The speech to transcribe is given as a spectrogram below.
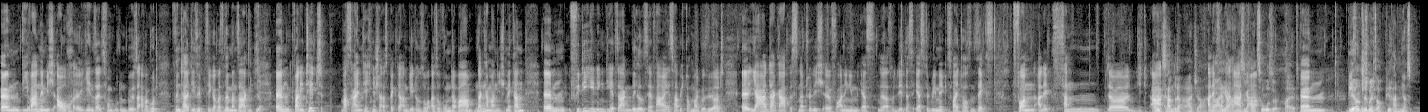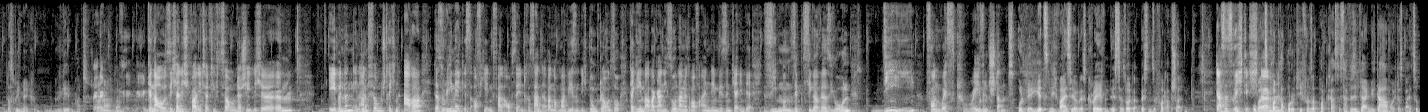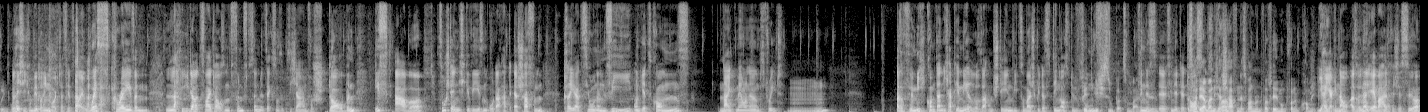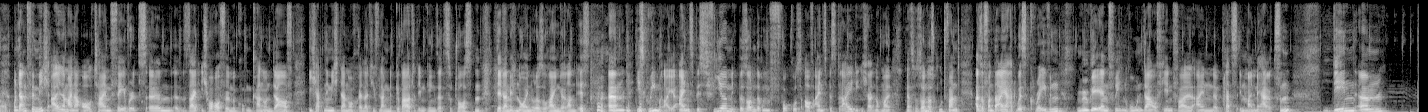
Ähm, die waren nämlich auch äh, jenseits von Gut und Böse, aber gut, sind halt die 70er, was will man sagen? Ja. Ähm, Qualität, was rein technische Aspekte angeht und so, also wunderbar, da kann man nicht meckern. Ähm, für diejenigen, die jetzt sagen, The Hills Have Eyes, habe ich doch mal gehört. Äh, ja, da gab es natürlich äh, vor allen Dingen im ersten, also das erste Remake 2006 von Alexander. Alexandre Aja. Alexandre Aja. Ein Aja. Franzose halt. Ähm, der uns übrigens auch Piranhas das Remake gegeben hat. Danach dann. Genau, sicherlich qualitativ zwar unterschiedliche ähm, Ebenen in Anführungsstrichen, aber das Remake ist auf jeden Fall auch sehr interessant, aber nochmal wesentlich dunkler und so. Da gehen wir aber gar nicht so lange drauf ein, denn wir sind ja in der 77er Version, die von Wes Craven stammt. Und wer jetzt nicht weiß, wer Wes Craven ist, der sollte am besten sofort abschalten. Das ist richtig. Wobei das Ähm, kontraproduktiv für unser Podcast ist. Dafür sind wir eigentlich da, um euch das beizubringen, oder? Richtig, und wir bringen euch das jetzt bei. Wes Craven, leider 2015 mit 76 Jahren verstorben, ist aber zuständig gewesen oder hat erschaffen Kreationen wie, und jetzt kommt's, Nightmare on Elm Street. Also für mich kommt dann, ich habe hier mehrere Sachen stehen, wie zum Beispiel das Ding aus dem Finde Sumpf. ich super zum Beispiel. Findet, äh, findet der das Thorsten hat er aber nicht super. erschaffen, das war nur eine Verfilmung von einem Comic. Ja, ja, genau. Also ne, er war halt Regisseur. Genau. Und dann für mich einer meiner All-Time-Favorites, ähm, seit ich Horrorfilme gucken kann und darf. Ich habe nämlich da noch relativ lang mit gewartet, im Gegensatz zu Thorsten, der da mit neun oder so reingerannt ist. ähm, die Scream-Reihe 1 bis 4 mit besonderem Fokus auf 1 bis 3, die ich halt nochmal ganz besonders gut fand. Also von daher hat Wes Craven, möge er in Frieden ruhen, da auf jeden Fall einen äh, Platz in meinem Herzen. Den, ähm,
